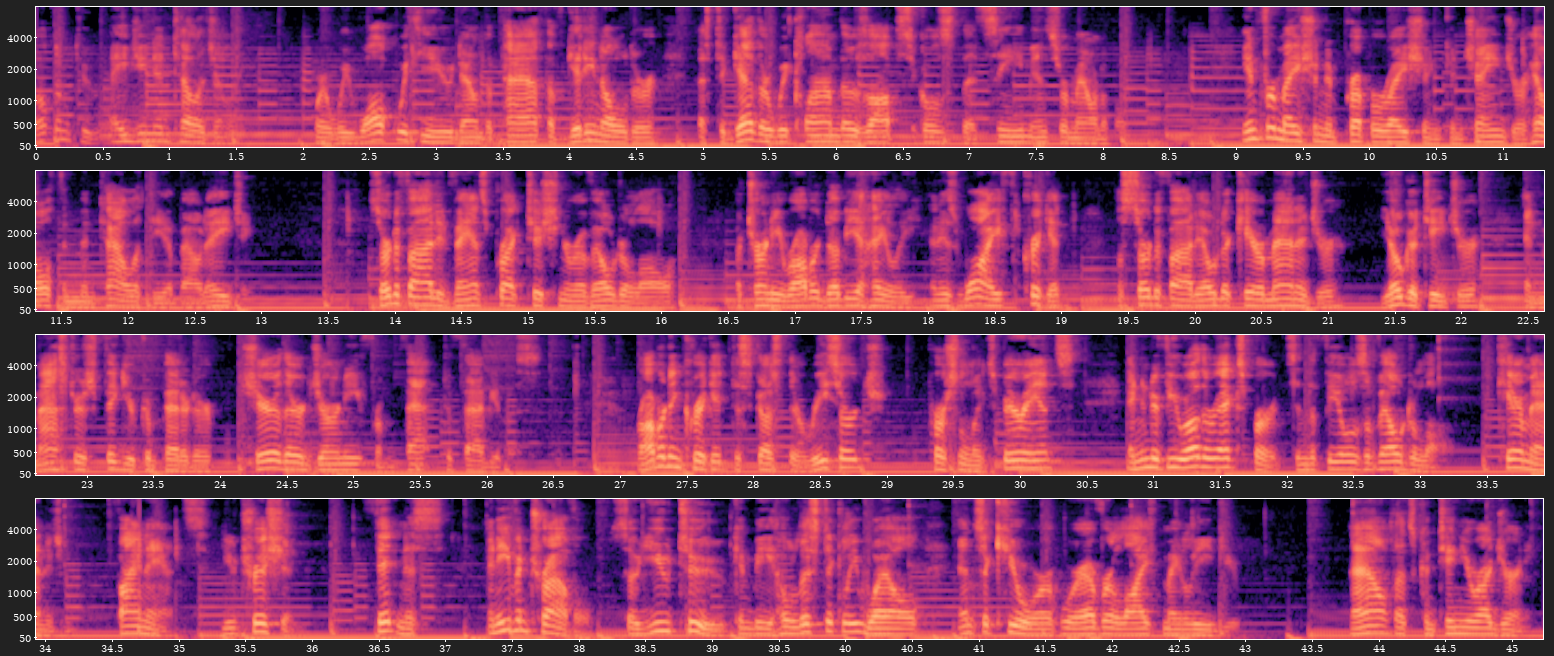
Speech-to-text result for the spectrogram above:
Welcome to Aging Intelligently, where we walk with you down the path of getting older as together we climb those obstacles that seem insurmountable. Information and preparation can change your health and mentality about aging. Certified advanced practitioner of elder law, attorney Robert W. Haley, and his wife, Cricket, a certified elder care manager, yoga teacher, and masters figure competitor, share their journey from fat to fabulous. Robert and Cricket discuss their research, personal experience, and interview other experts in the fields of elder law, care management, finance, nutrition, fitness, and even travel, so you too can be holistically well and secure wherever life may lead you. Now, let's continue our journey.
